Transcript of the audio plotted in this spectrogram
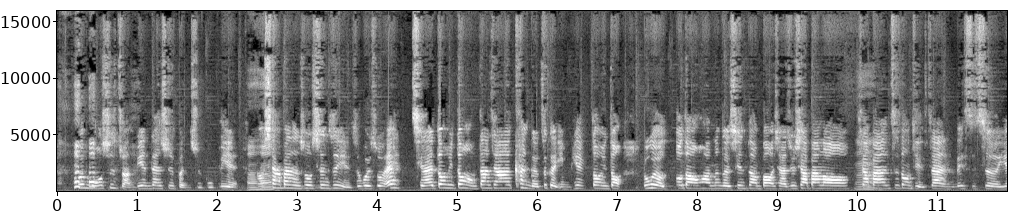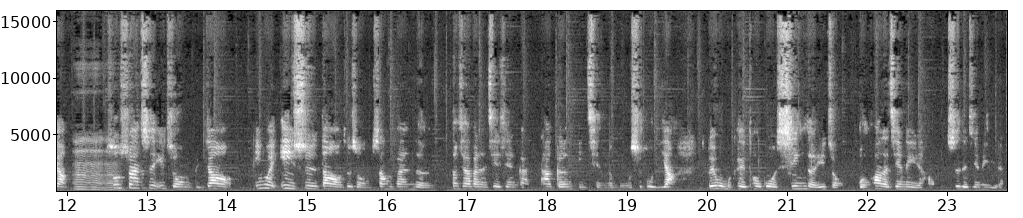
会模式转变，但是本质不变。然后下班的时候，甚至也是会说：哎，起来动一动，大家看个这个影片动一动。如果有做到的话，那个线上报一下就下班喽，下班自动解散，类似这样。嗯嗯嗯，说算是一种比较。”因为意识到这种上班的上下班的界限感，它跟以前的模式不一样，所以我们可以透过新的一种文化的建立也好，模式的建立也好，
